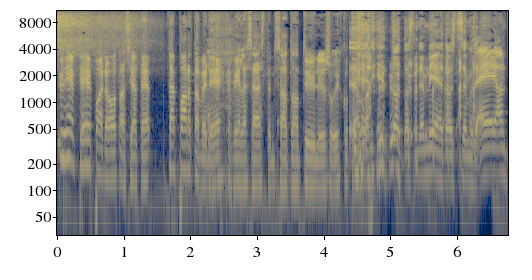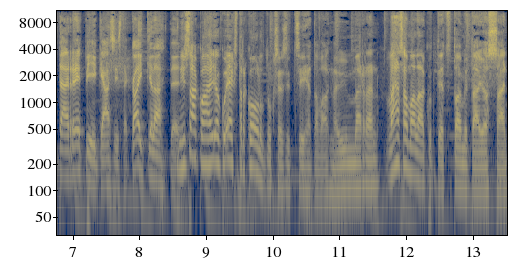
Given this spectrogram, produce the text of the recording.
yhden teepaidan otan sieltä ja tää partaveden ehkä vielä säästä, niin saa tuohon tyynyyn suihkutella. Niin, Toivottavasti ne miehet olisivat semmoisia, ei antaa repii käsistä, kaikki lähtee. Niin saakohan joku ekstra koulutuksen sit siihen tavalla, että mä ymmärrän. Vähän samalla kuin tietysti toimitaan jossain,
